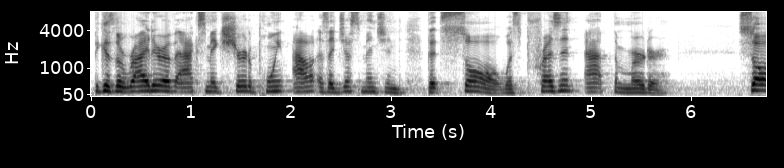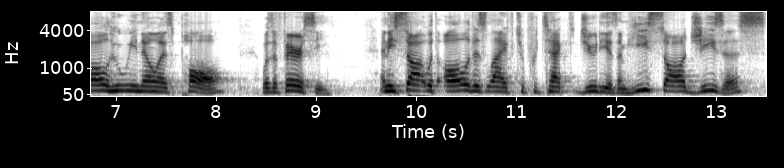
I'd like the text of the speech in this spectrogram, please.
because the writer of Acts makes sure to point out, as I just mentioned, that Saul was present at the murder. Saul, who we know as Paul, was a Pharisee, and he sought with all of his life to protect Judaism. He saw Jesus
